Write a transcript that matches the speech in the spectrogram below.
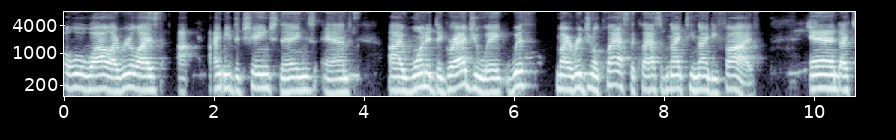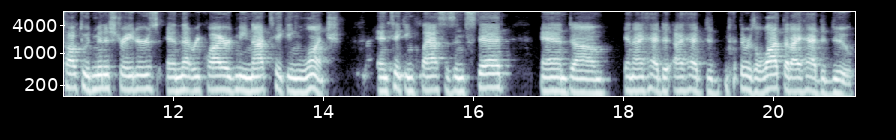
a little while, I realized I, I need to change things, and I wanted to graduate with my original class, the class of 1995. And I talked to administrators, and that required me not taking lunch and taking classes instead. And um, and I had to I had to there was a lot that I had to do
